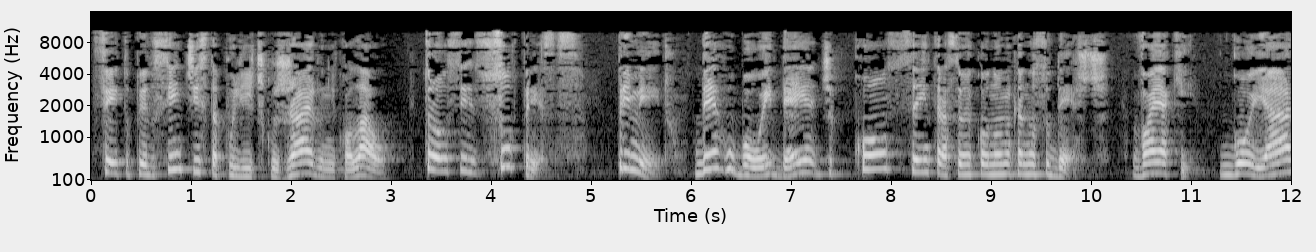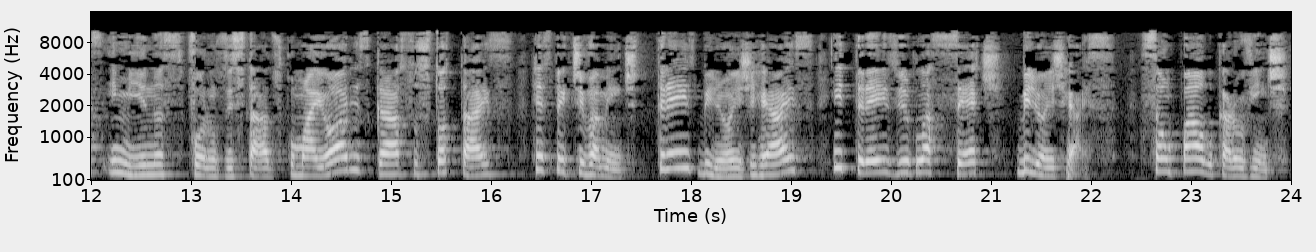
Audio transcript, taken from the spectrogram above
feito pelo cientista político Jairo Nicolau, trouxe surpresas. Primeiro, derrubou a ideia de concentração econômica no Sudeste. Vai aqui. Goiás e Minas foram os estados com maiores gastos totais, respectivamente 3 bilhões de reais e 3,7 bilhões de reais. São Paulo, caro ouvinte,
